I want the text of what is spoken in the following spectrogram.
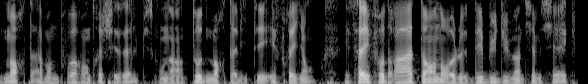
mortes avant de pouvoir rentrer chez elles, puisqu'on a un taux de mortalité effrayant. Et ça, il faudra attendre le début du XXe siècle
